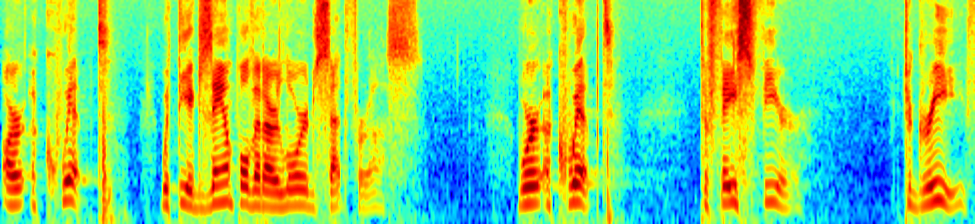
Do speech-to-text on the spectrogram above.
are equipped with the example that our Lord set for us. We're equipped to face fear, to grieve,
